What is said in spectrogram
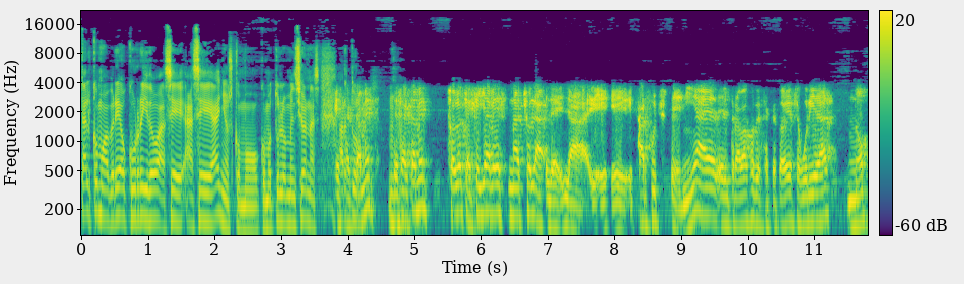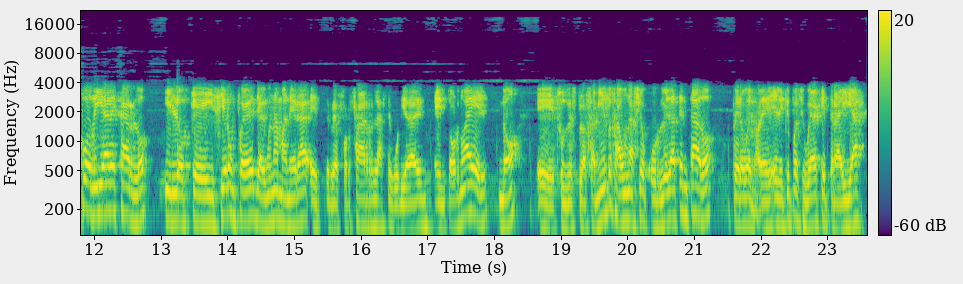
tal como habría ocurrido hace, hace años, como, como tú lo mencionas. Exactamente, exactamente. Solo que aquella vez, Nacho, la, la, eh, eh, Harfuch tenía el, trabajo de secretario de seguridad, no podía dejarlo y lo que hicieron fue de alguna manera eh, reforzar la seguridad en, torno a él, ¿no? Eh, sus desplazamientos, aún así ocurrió el atentado, pero bueno, eh, el equipo de seguridad que traía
